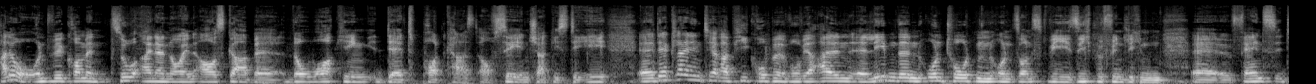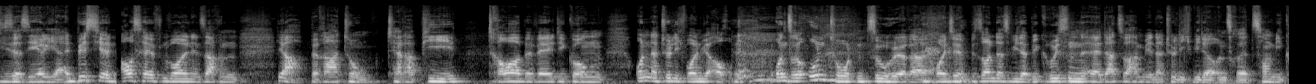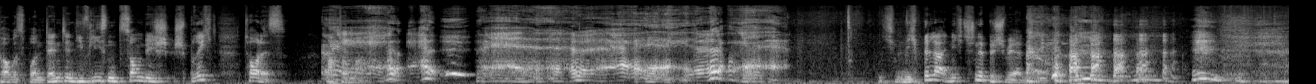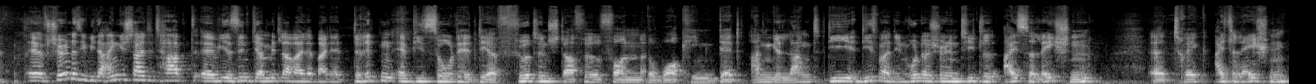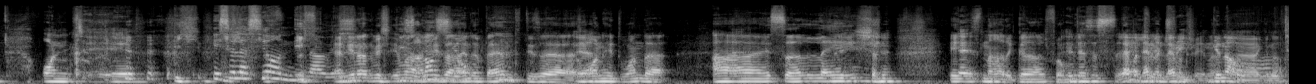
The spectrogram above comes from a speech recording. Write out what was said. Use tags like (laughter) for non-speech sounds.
Hallo und willkommen zu einer neuen Ausgabe The Walking Dead Podcast auf serienjunkies.de, äh, der kleinen Therapiegruppe, wo wir allen äh, Lebenden, Untoten und sonst wie sich befindlichen äh, Fans dieser Serie ein bisschen aushelfen wollen in Sachen ja, Beratung, Therapie, Trauerbewältigung und natürlich wollen wir auch (laughs) unsere untoten Zuhörer heute besonders wieder begrüßen. Äh, dazu haben wir natürlich wieder unsere Zombie-Korrespondentin, die fließend zombisch spricht. Torres, mach doch mal. Nicht, nicht, nicht schnippisch werden. (laughs) Äh, Schön, dass ihr wieder eingeschaltet habt. Äh, Wir sind ja mittlerweile bei der dritten Episode der vierten Staffel von The Walking Dead angelangt, die diesmal den wunderschönen Titel Isolation äh, trägt. Isolation. Und äh, ich, Isolation, ich, glaube ich. Erinnert mich immer an diese Isolation. eine Band, dieser Ja. One-Hit-Wonder. Isolation is Äh, not a girl for me. das ist, äh, Lemon Tree, ne? genau. Ja, genau.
